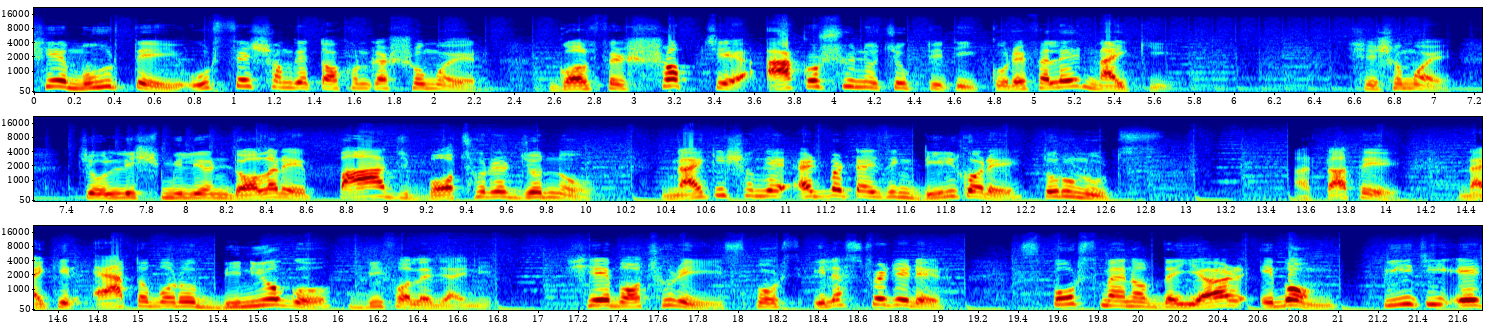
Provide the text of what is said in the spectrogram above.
সে মুহূর্তেই উডসের সঙ্গে তখনকার সময়ের গলফের সবচেয়ে আকর্ষণীয় চুক্তিটি করে ফেলে নাইকি। সে সময় চল্লিশ মিলিয়ন ডলারে পাঁচ বছরের জন্য নাইকির সঙ্গে অ্যাডভার্টাইজিং ডিল করে তরুণ উডস আর তাতে নাইকির এত বড় বিনিয়োগও বিফলে যায়নি। সে বছরই স্পোর্টস ইলাস্ট্রেটেডের স্পোর্টসম্যান অফ দ্য ইয়ার এবং PGA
